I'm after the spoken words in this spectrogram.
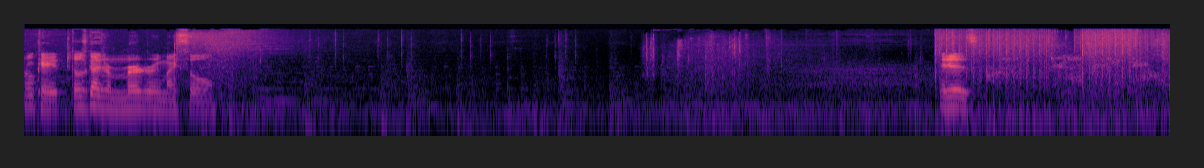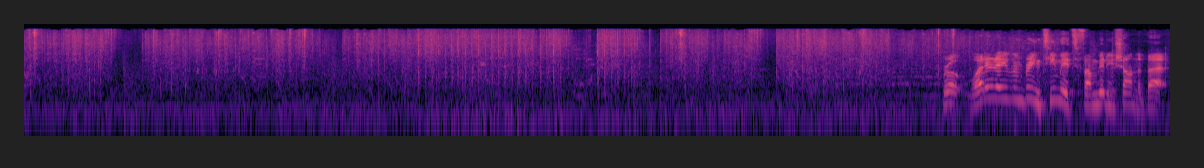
Okay, those guys are murdering my soul. It is. Bro, why did I even bring teammates if I'm getting shot in the back?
